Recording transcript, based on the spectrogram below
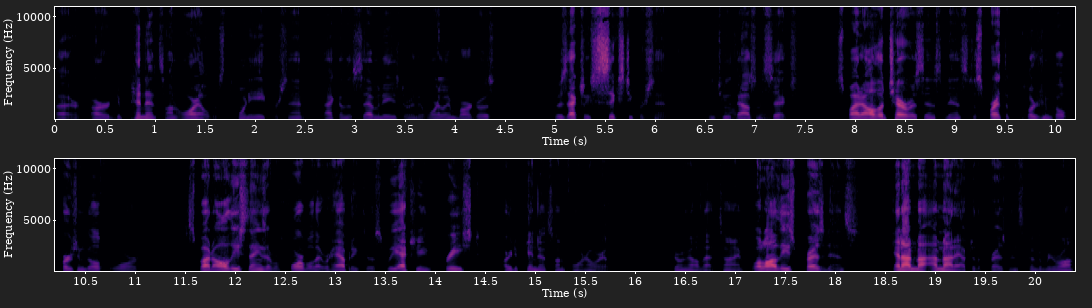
uh, our dependence on oil was 28 percent back in the '70s during the oil embargoes. It was actually 60 percent in 2006 despite all the terrorist incidents, despite the Persian Gulf, Persian Gulf War, despite all these things that were horrible that were happening to us, we actually increased our dependence on foreign oil during all that time. Well, all these presidents, and I'm not, I'm not after the presidents, don't get me wrong,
